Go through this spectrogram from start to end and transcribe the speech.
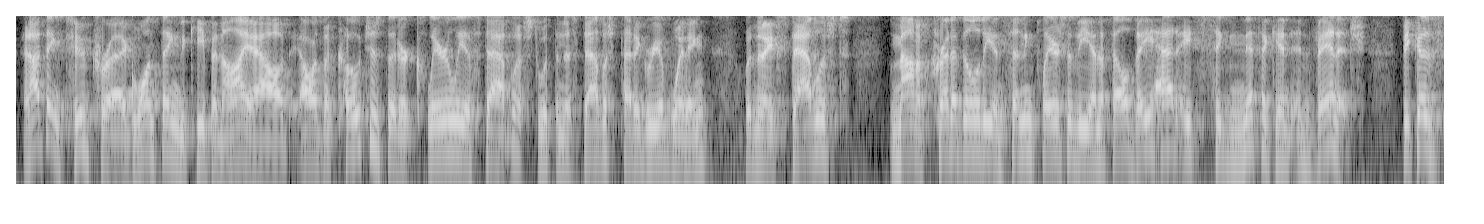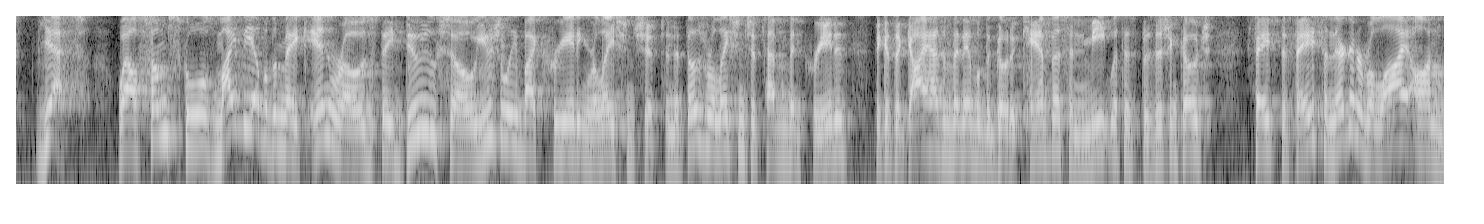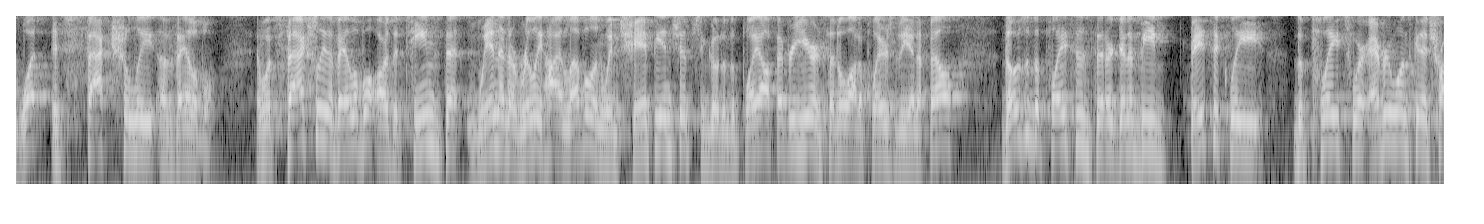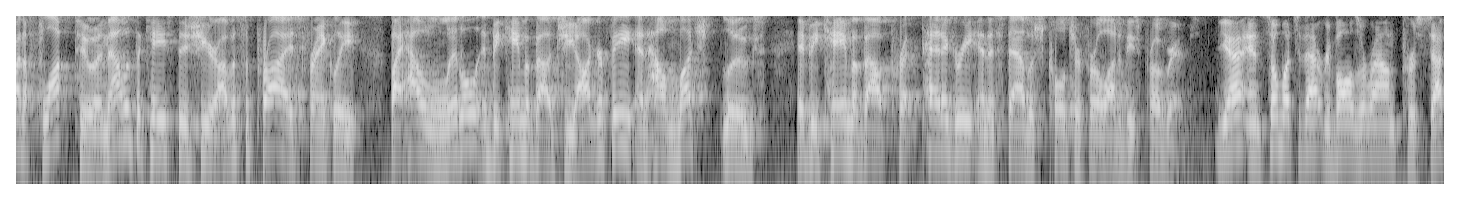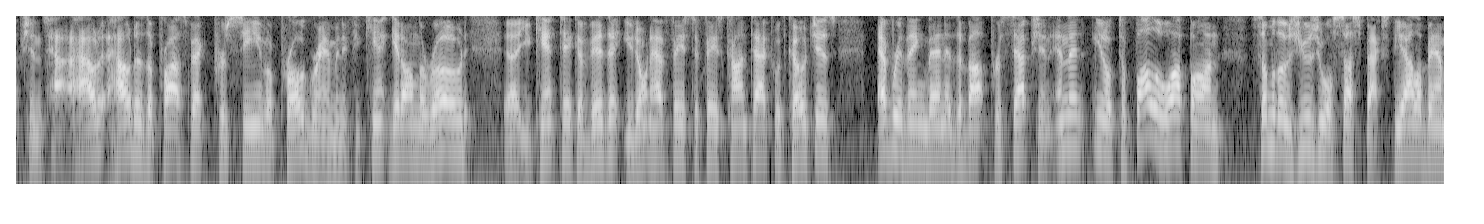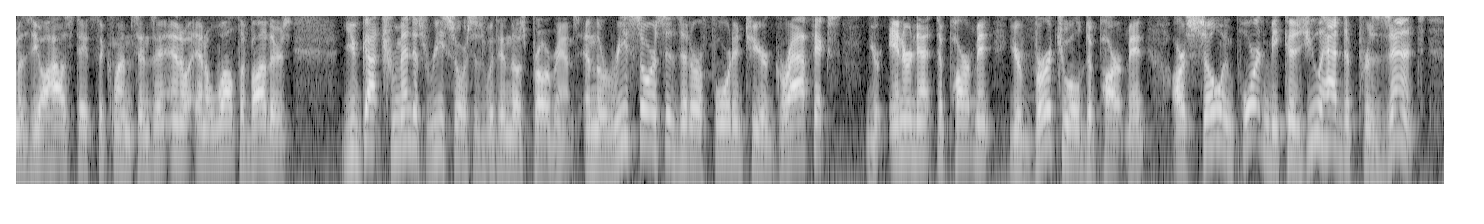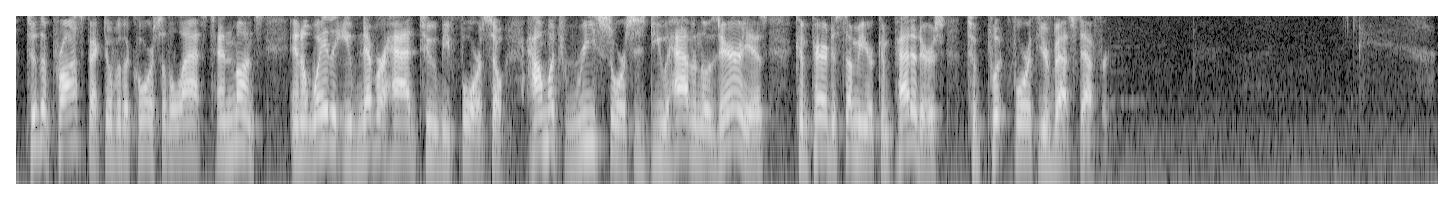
And I think, too, Craig, one thing to keep an eye out are the coaches that are clearly established with an established pedigree of winning, with an established amount of credibility in sending players to the NFL. They had a significant advantage because, yes, while some schools might be able to make inroads, they do so usually by creating relationships. And if those relationships haven't been created because a guy hasn't been able to go to campus and meet with his position coach face to face, then they're going to rely on what is factually available. And what's factually available are the teams that win at a really high level and win championships and go to the playoff every year and send a lot of players to the NFL. Those are the places that are going to be basically the place where everyone's going to try to flock to. And that was the case this year. I was surprised, frankly, by how little it became about geography and how much, Lugs, it became about pedigree and established culture for a lot of these programs. Yeah, and so much of that revolves around perceptions. How, how, how does a prospect perceive a program? And if you can't get on the road, uh, you can't take a visit, you don't have face to face contact with coaches, everything then is about perception. And then, you know, to follow up on some of those usual suspects, the Alabamas, the Ohio States, the Clemsons, and, and, a, and a wealth of others, you've got tremendous resources within those programs. And the resources that are afforded to your graphics, your internet department, your virtual department are so important because you had to present to the prospect over the course of the last 10 months in a way that you've never had to before. So, how much resources do you have in those areas compared to some of your competitors to put forth your best effort?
